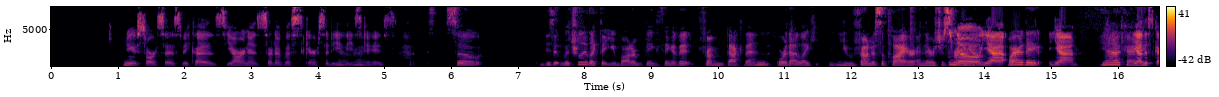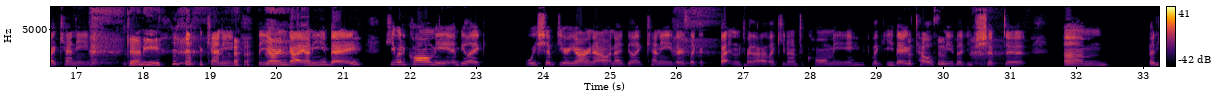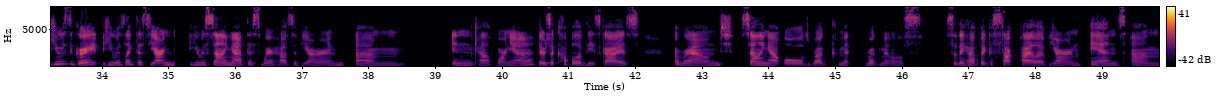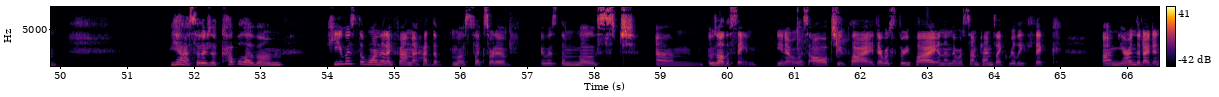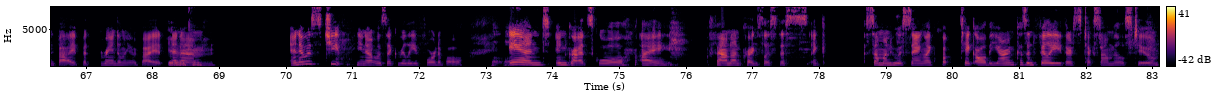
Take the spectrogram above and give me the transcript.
new sources because yarn is sort of a scarcity yeah, these right. days. So is it literally like that you bought a big thing of it from back then or that like you found a supplier and there's just running no, out? yeah. Why are they Yeah. Yeah, okay. Yeah, this guy Kenny. Kenny. Kenny, the yarn guy on eBay, he would call me and be like, we shipped your yarn out. And i'd be like kenny there's like a button for that. Like you don't have to call me. Like ebay tells me that you shipped it. Um but he was great. He was like this yarn he was selling out this warehouse of yarn um in california. There's a couple of these guys around selling out old rug rug mills so they have like a stockpile of yarn and um yeah so there's a couple of them he was the one that I found that had the most like sort of it was the most um it was all the same. You know, it was all two ply. There was three ply and then there was sometimes like really thick um yarn that I didn't buy, but randomly I would buy it. Yeah, and okay. um and it was cheap, you know, it was like really affordable. And in grad school, I found on Craigslist this like someone who was saying like take all the yarn because in Philly there's textile mills too.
